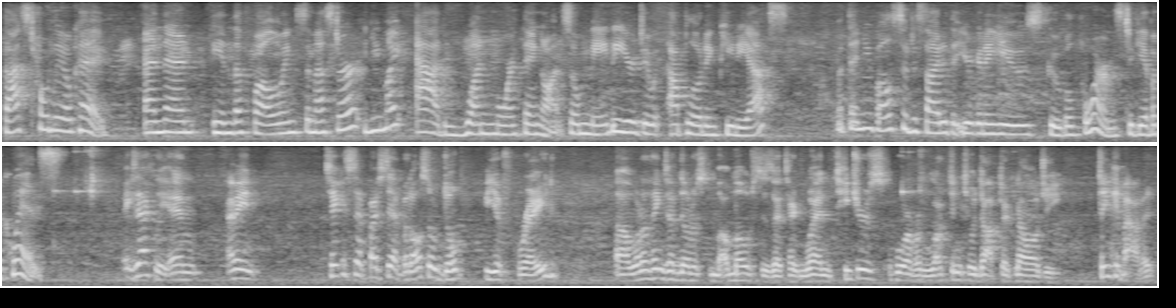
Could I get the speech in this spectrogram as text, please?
that's totally okay. And then in the following semester, you might add one more thing on. So maybe you're doing uploading PDFs, but then you've also decided that you're going to use Google Forms to give a quiz. exactly. And I mean, take it step by step, but also don't be afraid Uh, one of the things I've noticed most is that when teachers who are reluctant to adopt technology think about it,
